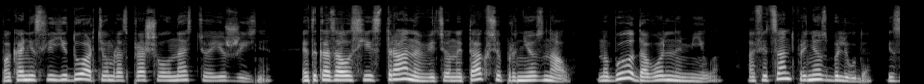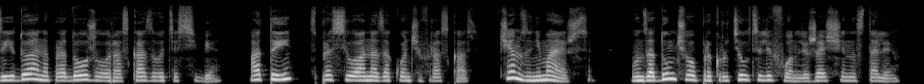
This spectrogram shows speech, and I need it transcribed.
Пока несли еду, Артем расспрашивал Настю о ее жизни. Это казалось ей странным, ведь он и так все про нее знал. Но было довольно мило. Официант принес блюдо, и за едой она продолжила рассказывать о себе. «А ты?» – спросила она, закончив рассказ. Чем занимаешься? Он задумчиво прокрутил телефон, лежащий на столе.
